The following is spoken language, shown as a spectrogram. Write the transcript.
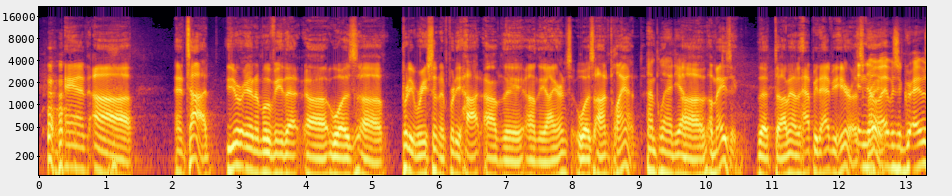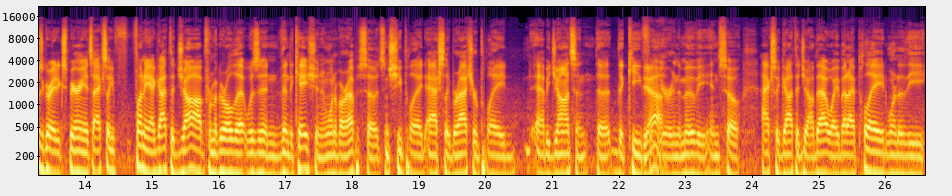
and uh, and Todd, you're in a movie that uh, was uh, pretty recent and pretty hot on the on the irons. Was unplanned. Unplanned, yeah. Uh, amazing. That uh, I mean, I'm happy to have you here. That's no, great. it was a gr- it was a great experience. Actually, funny, I got the job from a girl that was in Vindication in one of our episodes, and she played Ashley Bratcher played Abby Johnson, the the key Yeah. figure in the movie, and so I actually got the job that way. But I played one of the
